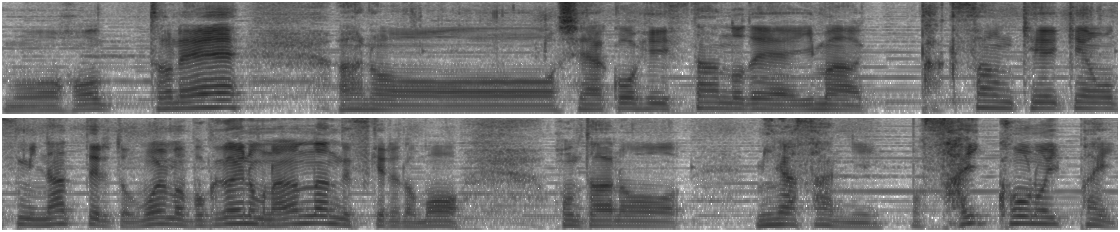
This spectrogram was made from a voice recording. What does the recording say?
もう本当ね。あのー、シェアコーヒースタンドで今たくさん経験をお積みになっていると思います僕が言うのもなんなんですけれども本当あのー、皆さんにもう最高の一杯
